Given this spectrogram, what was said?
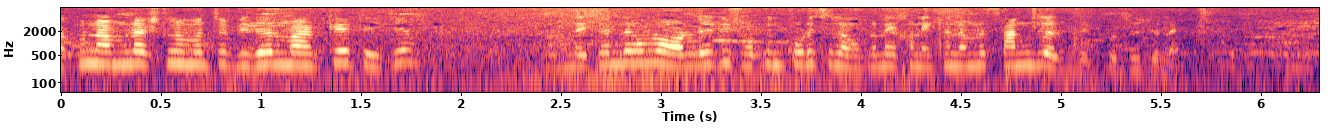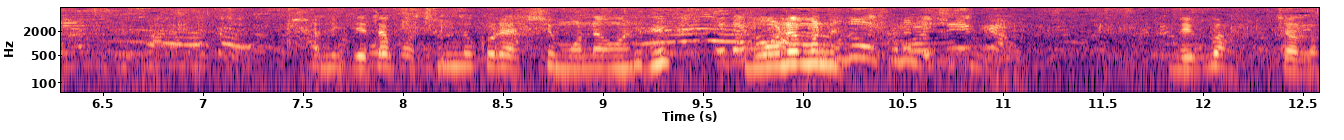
এখন আমরা আসলাম হচ্ছে বিধার মার্কেট এই যে। মানে এখান থেকে আমরা অলরেডি শপিং করেছিলাম ওখানে এখন এখানে আমরা সানগ্লাস দেখব দুজনে। আমি যেটা পছন্দ করে আসছি মনে মনে মনে মনে দেখবা চলো।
